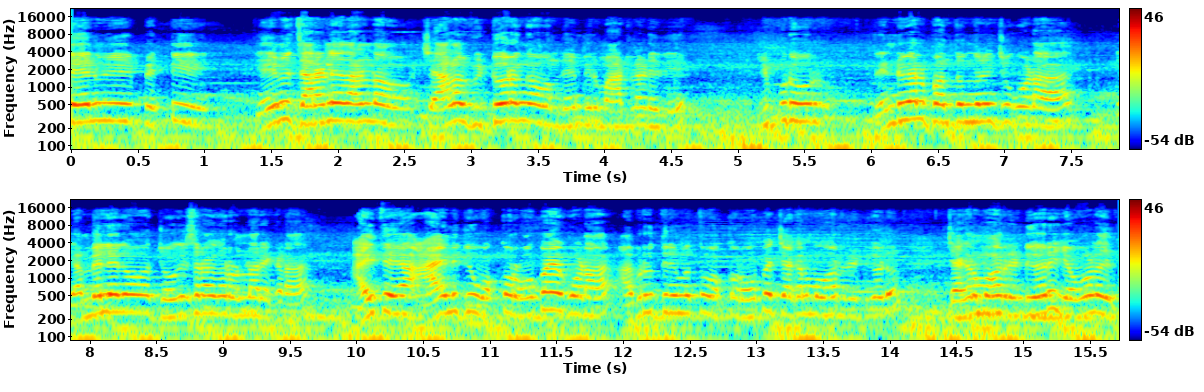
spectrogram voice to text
లేనివి పెట్టి ఏమీ జరగలేదనడం చాలా విడ్డూరంగా ఉంది మీరు మాట్లాడేది. ఇప్పుడు రెండు వేల పంతొమ్మిది నుంచి కూడా ఎమ్మెల్యేగా జోగేశ్వరరావు గారు ఉన్నారు ఇక్కడ. అయితే ఆయనకి ఒక్క రూపాయి కూడా అభివృద్ధి నిమిత్తం ఒక్క రూపాయి జగన్మోహన్ రెడ్డి గారు జగన్మోహన్ రెడ్డి గారు ఇవ్వలేదు.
